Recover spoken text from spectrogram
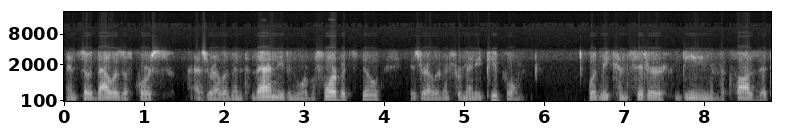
And so that was, of course, as relevant then, even more before, but still is relevant for many people. When we consider being in the closet,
